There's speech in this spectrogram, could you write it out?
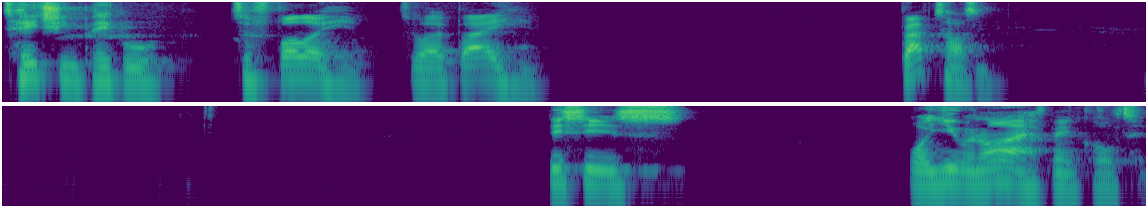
teaching people to follow him, to obey him, baptizing. This is what you and I have been called to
